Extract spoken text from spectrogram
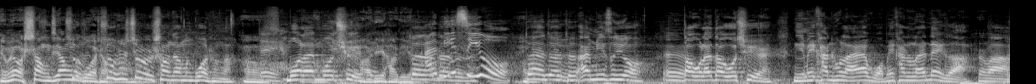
有没有上浆的过程？就是就是上浆的过程啊，对，摸来摸去，好的好的。I miss you，对对对，I miss you，倒过来倒过去，你没看出来，我没看出来那个是吧？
